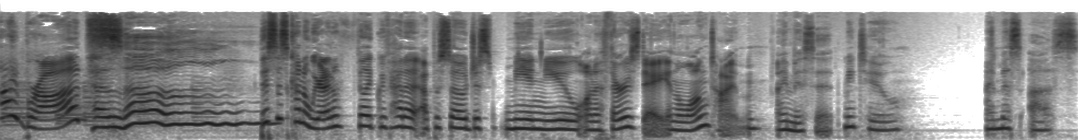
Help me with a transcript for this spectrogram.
Hi, broads. Hello. This is kind of weird. I don't feel like we've had an episode just me and you on a Thursday in a long time. I miss it. Me too. I miss us.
